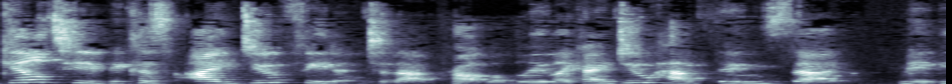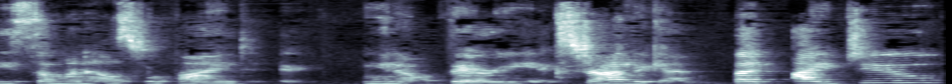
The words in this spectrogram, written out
guilty because I do feed into that probably. Like I do have things that maybe someone else will find, you know, very extravagant, but I do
